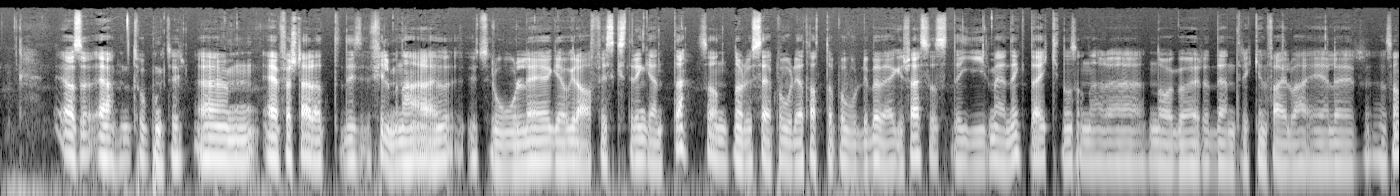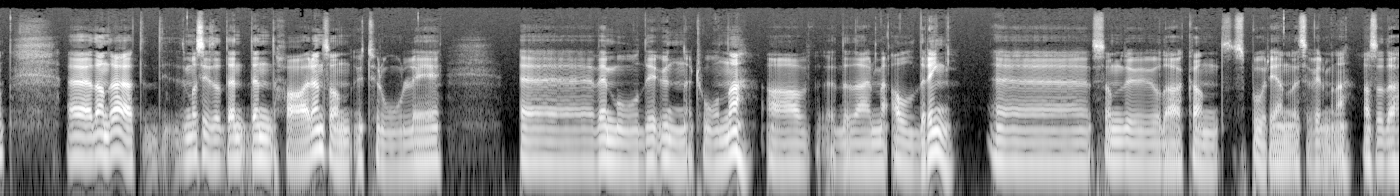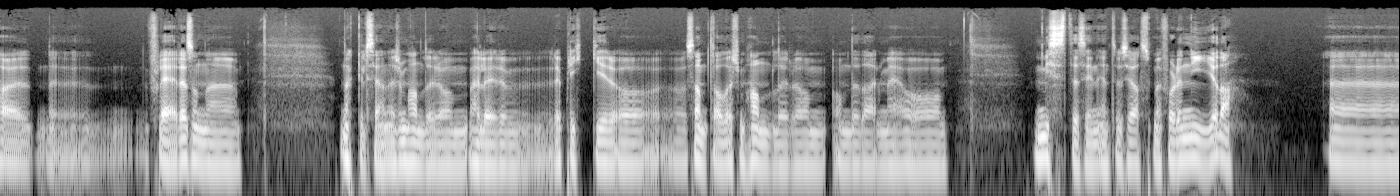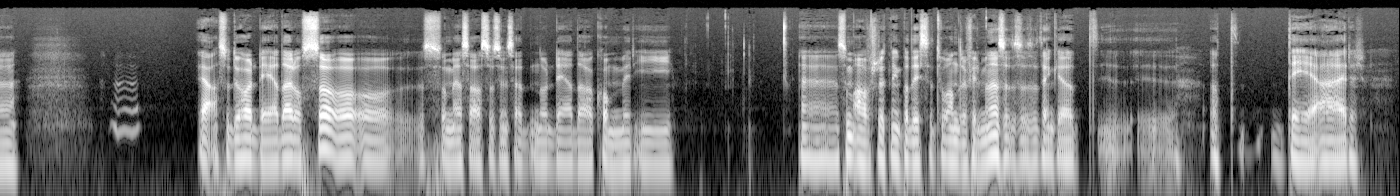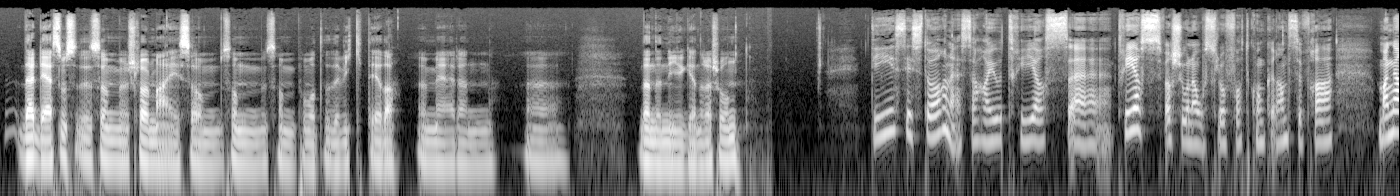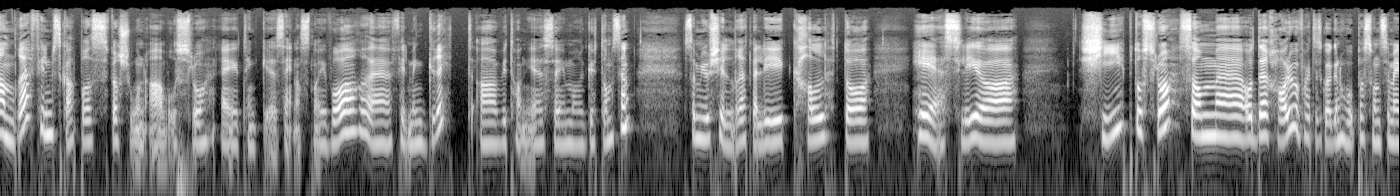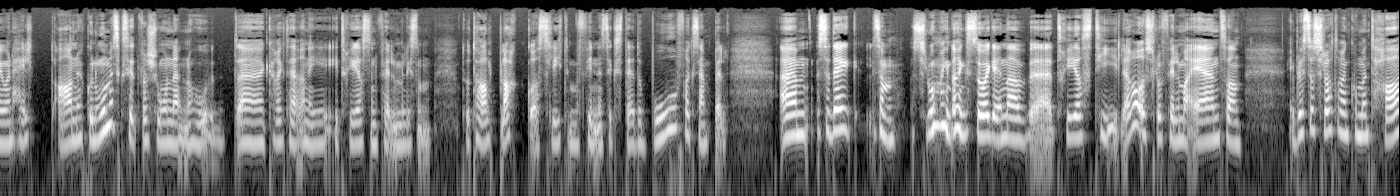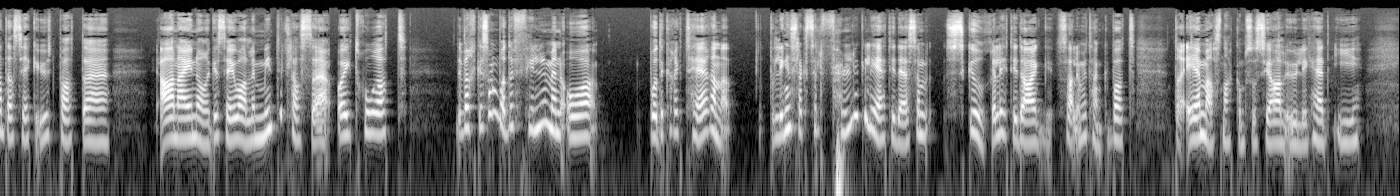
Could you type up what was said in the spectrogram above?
Ja, altså, ja, to punkter. Um, først er at de filmene her er utrolig geografisk stringente. sånn Når du ser på hvor de har tatt opp og hvor de beveger seg, så det gir mening. Det er ikke noe sånn der uh, 'nå går den trikken feil vei', eller sånn. Uh, det andre er at det må sies at den, den har en sånn utrolig eh, vemodig undertone av det der med aldring, eh, som du jo da kan spore igjen i disse filmene. Altså det har eh, flere sånne nøkkelscener som handler om Eller replikker og, og samtaler som handler om, om, det der med å miste sin entusiasme for det nye, da. Uh, ja, så du har det der også, og, og som jeg sa, så syns jeg når det da kommer i Uh, som avslutning på disse to andre filmene, så, så, så tenker jeg at, uh, at, det er det er det som, som slår meg som, som, som, på en måte det viktige, da, mer enn uh, denne nye generasjonen. De siste årene så har jo treårsversjonen eh, av Oslo fått konkurranse fra mange andre filmskaperes versjon av Oslo. Jeg tenker senest nå i vår, eh, filmen 'Gritt' av Tonje Søymer Guttormsen, som jo skildrer et veldig kaldt og heslig og kjipt Oslo, som, eh, og der har du jo faktisk òg en hovedperson som er jo en helt annen økonomisk situasjon enn hovedkarakteren i, i Trias film. Liksom totalt blakk og sliter med å finne seg sted å bo, f.eks. Um, så det liksom slo meg da jeg så en av uh, Trias tidligere Oslo-filmer, er en sånn Jeg ble så slått av en kommentar der som gikk ut på at uh, ja, nei, i Norge så er jo alle middelklasse, og jeg tror at det virker som både filmen og både karakterene det ligger en slags selvfølgelighet i det som skurrer litt i dag, særlig med tanke på at det er mer snakk om sosial ulikhet i,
